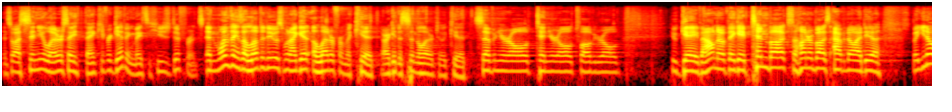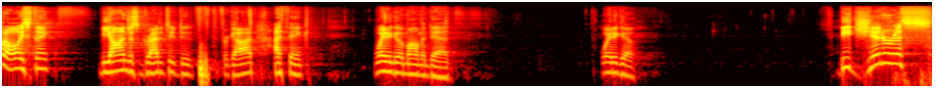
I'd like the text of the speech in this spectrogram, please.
And so I send you a letter, say, thank you for giving. It makes a huge difference. And one of the things I love to do is when I get a letter from a kid, or I get to send a letter to a kid, seven year old, 10 year old, 12 year old, who gave. I don't know if they gave 10 bucks, 100 bucks, I have no idea. But you know what I always think? Beyond just gratitude to, for God, I think, way to go, mom and dad. Way to go. Be generous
